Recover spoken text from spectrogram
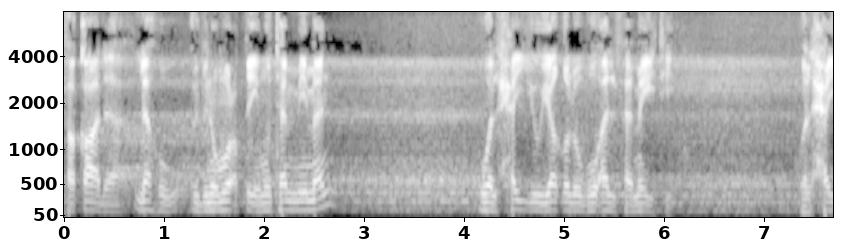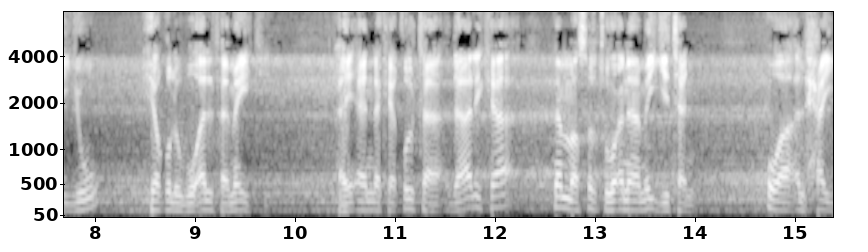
فقال له ابن معطي متمما والحي يغلب ألف ميت. والحي يغلب ألف ميت. أي أنك قلت ذلك لما صرت وأنا ميتا. والحي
